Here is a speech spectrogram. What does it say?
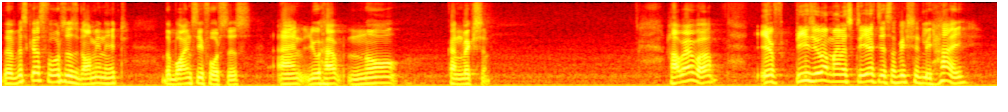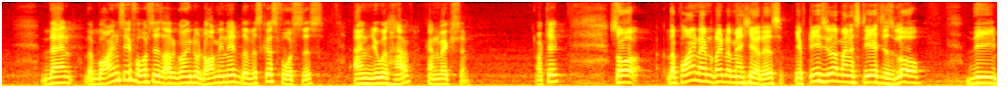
the viscous forces dominate the buoyancy forces and you have no convection. However, if T 0 minus T h is sufficiently high then the buoyancy forces are going to dominate the viscous forces and you will have convection. Okay. So, the point I am trying to make here is if T 0 minus T h is low the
